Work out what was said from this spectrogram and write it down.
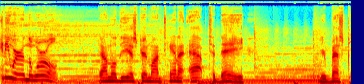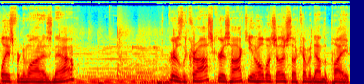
anywhere in the world. Download the ESPN Montana app today. Your best place for Nuanez Now. Grizz Lacrosse, Grizz Hockey, and a whole bunch of other stuff coming down the pipe.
